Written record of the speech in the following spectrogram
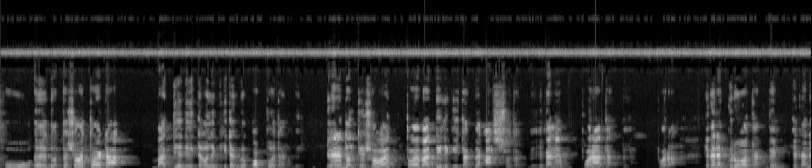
থ দন্তসয় থয়টা বাদ দিয়ে দিই, তাহলে কি থাকবে? অভ্য থাকবে। এখানে দন্তীয় সয় তয় বাদ দিলে কি থাকবে? আশ্ব থাকবে। এখানে পড়া থাকবে পড়া এখানে গ্রহ থাকবে, এখানে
